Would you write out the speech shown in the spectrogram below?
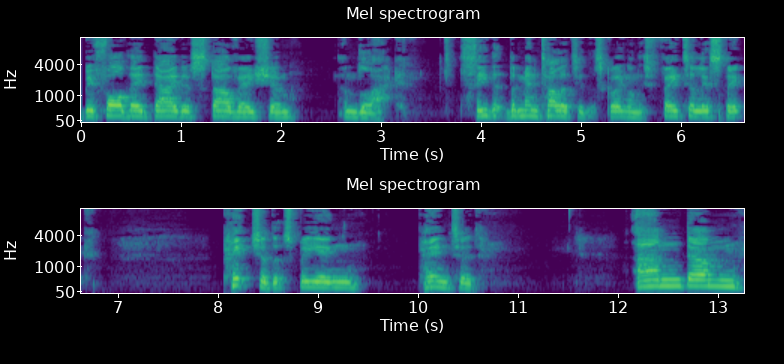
before they died of starvation and lack. See that the mentality that's going on, this fatalistic picture that's being painted. And um,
